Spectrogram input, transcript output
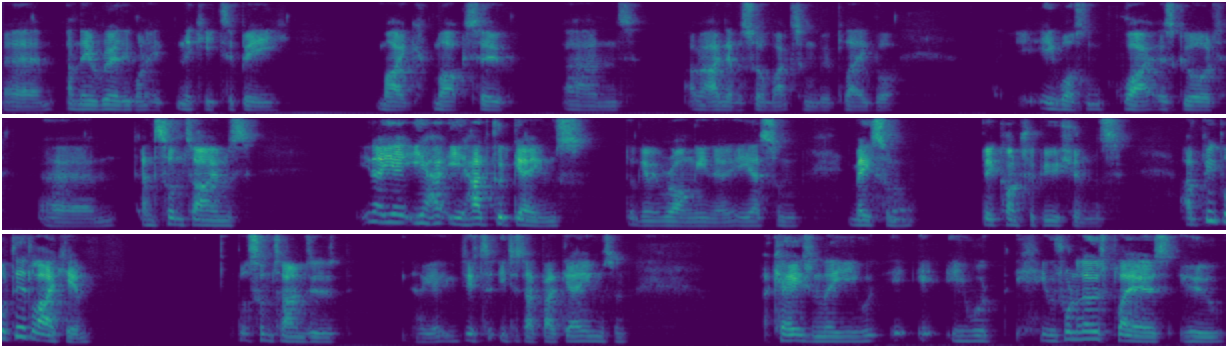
um, and they really wanted Nicky to be Mike Mark II. And I mean, I never saw Mike Summerbee play, but he wasn't quite as good. Um, and sometimes, you know, he, he had good games. Don't get me wrong. You know, he has some made some big contributions, and people did like him. But sometimes it was, you know, he just, he just had bad games, and occasionally he would, he, would he was one of those players who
